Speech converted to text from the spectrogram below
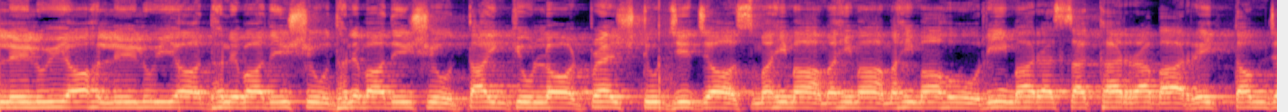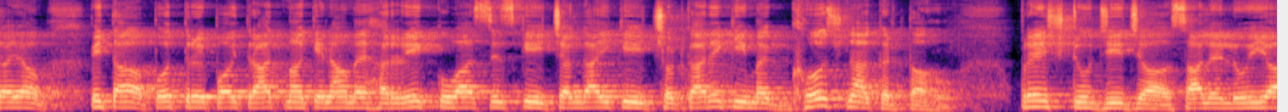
Hallelujah, hallelujah. धन्यवाद यीशु धन्यवाद Yeshu. Thank you Lord praise to Jesus महिमा महिमा महिमा हो. रीमा रखा रेतम जयम. पिता पुत्र पवित्र आत्मा के नाम है हर एक को आशीष की चंगाई की छुटकारे की मैं घोषणा करता हूँ। प्रेस टू जीसस हालेलुया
